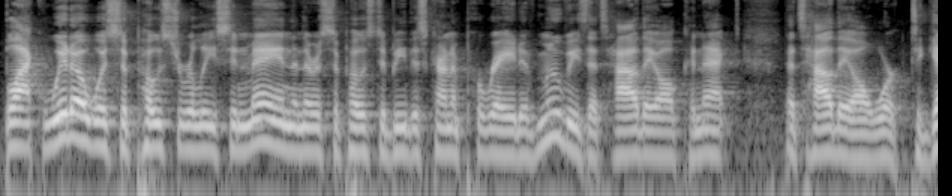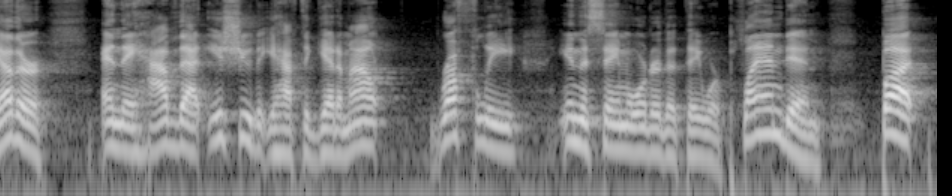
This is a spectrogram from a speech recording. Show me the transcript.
Black Widow was supposed to release in May, and then there was supposed to be this kind of parade of movies. That's how they all connect, that's how they all work together. And they have that issue that you have to get them out roughly in the same order that they were planned in. But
